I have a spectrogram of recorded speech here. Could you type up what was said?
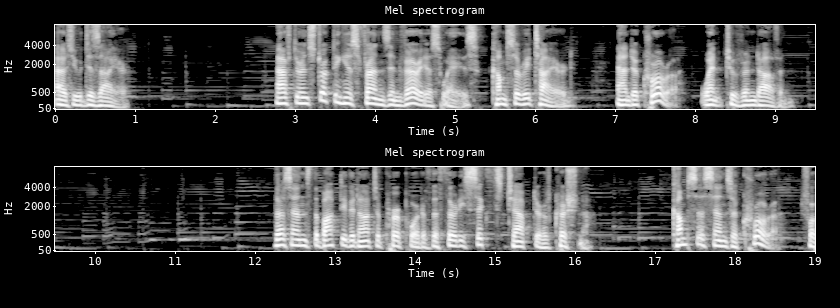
as you desire. After instructing his friends in various ways, Kamsa retired, and Akrura went to Vrindavan. Thus ends the Bhaktivedanta purport of the 36th chapter of Krishna. Kamsa sends Akrura for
